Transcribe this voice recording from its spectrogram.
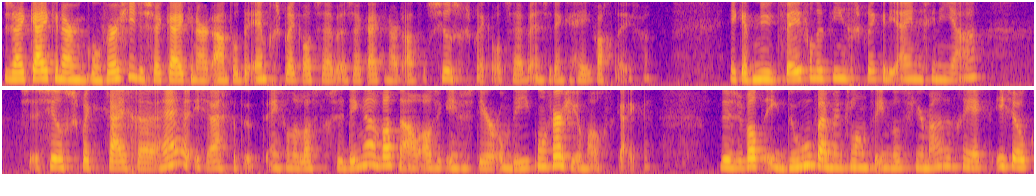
zij kijken naar hun conversie. Dus zij kijken naar het aantal DM-gesprekken wat ze hebben. Zij kijken naar het aantal salesgesprekken wat ze hebben. En ze denken, hé, hey, wacht even. Ik heb nu twee van de tien gesprekken die eindigen in een ja. Salesgesprekken krijgen hè, is eigenlijk het, een van de lastigste dingen. Wat nou als ik investeer om die conversie omhoog te kijken? Dus wat ik doe bij mijn klanten in dat vier maanden traject is ook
